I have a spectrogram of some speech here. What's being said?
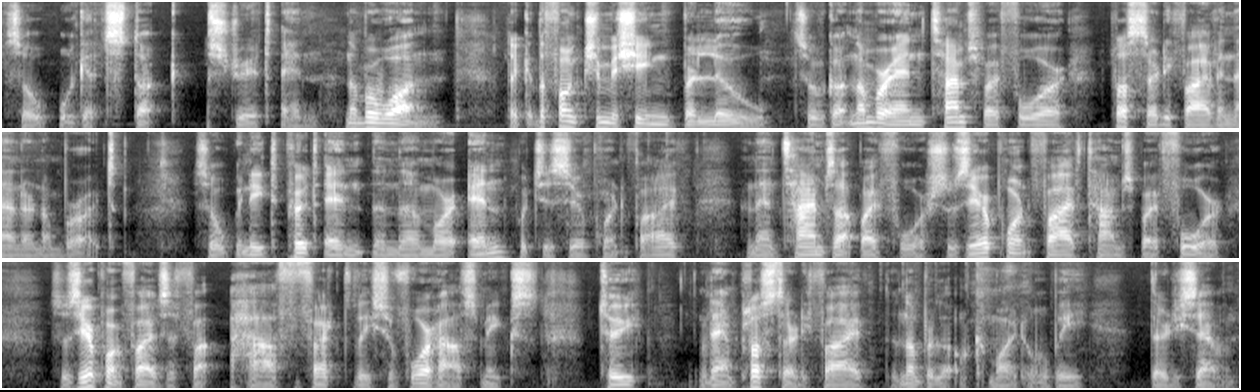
so we'll get stuck straight in. Number one, look at the function machine below. So we've got number n times by 4 plus 35 and then our number out. So we need to put in the number in, which is 0.5, and then times that by 4. So 0.5 times by 4. So 0.5 is a half effectively, so 4 halves makes 2. And then plus 35, the number that will come out will be 37.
